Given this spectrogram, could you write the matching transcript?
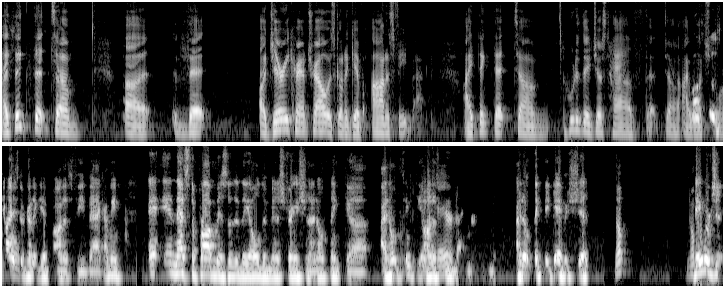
I think that um, uh, that uh, Jerry Cantrell is going to give honest feedback. I think that um, who did they just have that uh, I Most watched? those guys oh, are going to give honest feedback. I mean, and, and that's the problem is under the old administration. I don't think uh, I don't think the They honest cared. feedback. I don't think they gave a shit. nope. Nope. They were just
